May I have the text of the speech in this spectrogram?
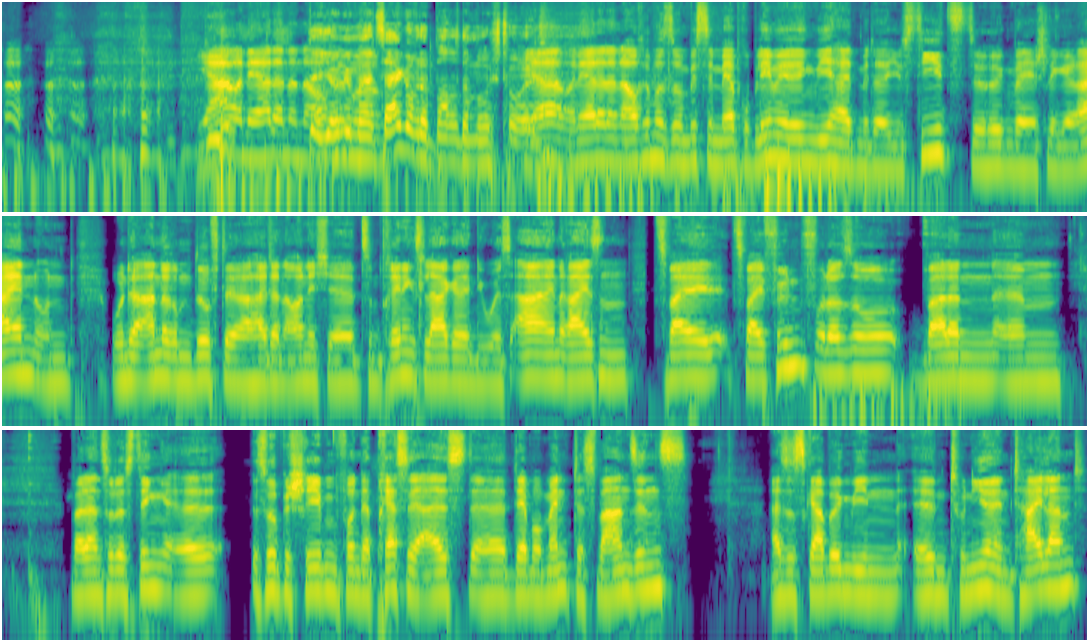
ja, und er hat dann auch Der Junge immer- mal zeigen, ob der Ball der Most holt. ja, und er hatte dann auch immer so ein bisschen mehr Probleme irgendwie halt mit der Justiz, durch irgendwelche Schlägereien und unter anderem durfte er halt dann auch nicht äh, zum Trainingslager in die USA einreisen. 2,5 oder so war dann, ähm, war dann so das Ding, äh, es wird beschrieben von der Presse als äh, der Moment des Wahnsinns. Also es gab irgendwie ein, ein Turnier in Thailand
